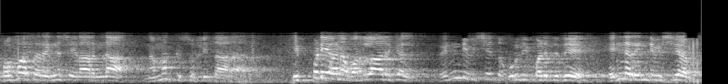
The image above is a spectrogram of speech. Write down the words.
ப்ரொஃபசர் என்ன செய்யறாருன்னா நமக்கு சொல்லித்தாராரு இப்படியான வரலாறுகள் ரெண்டு விஷயத்தை உறுதிப்படுத்துது. என்ன ரெண்டு விஷயம்?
